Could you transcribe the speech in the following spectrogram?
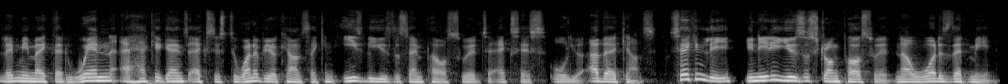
let me make that when a hacker gains access to one of your accounts, they can easily use the same password to access all your other accounts. Secondly, you need to use a strong password. Now, what does that mean?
